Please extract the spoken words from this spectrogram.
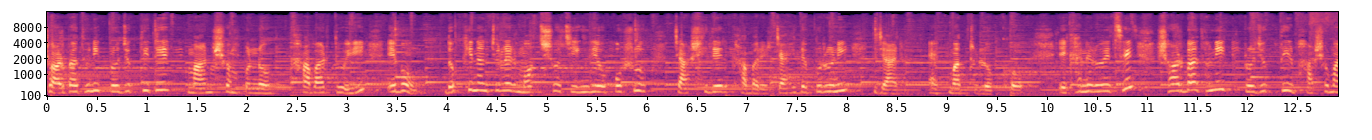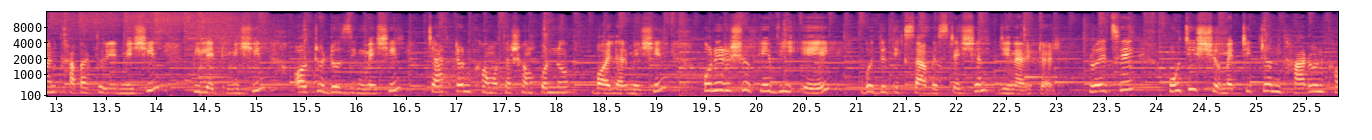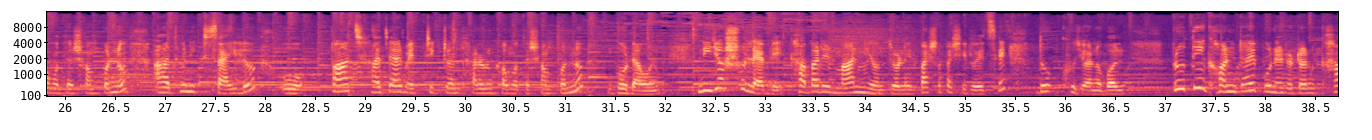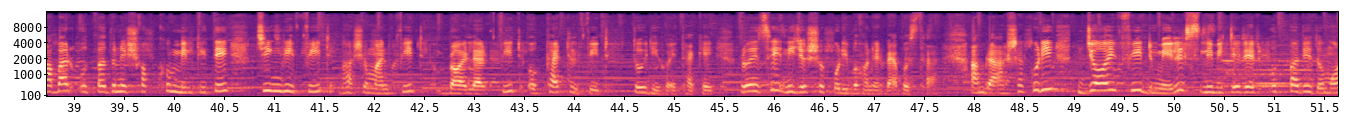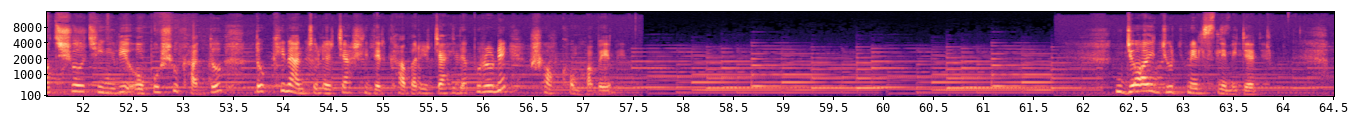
সর্বাধুনিক প্রযুক্তিতে মানসম্পন্ন খাবার তৈরি এবং দক্ষিণাঞ্চলের মৎস্য, চিংড়ি ও পশু চাষিদের খাবারের চাহিদা পূরণই যার একমাত্র লক্ষ্য। এখানে রয়েছে সর্বাধুনিক প্রযুক্তির ভাসমান খাবার তৈরির machine, pellet machine, auto dosing machine, চার টন ক্ষমতা সম্পন্ন বয়লার মেশিন, পনেরোশো কেভিএ বৈদ্যুতিক সাব স্টেশন জেনারেটর। রয়েছে পঁচিশশো মেট্রিক টন ধারণ ক্ষমতা সম্পন্ন আধুনিক সাইলো ও পাঁচ হাজার মেট্রিক টন ধারণ ক্ষমতা সম্পন্ন গোডাউন। নিজস্ব ল্যাবে খাবারের মান নিয়ন্ত্রণের পাশাপাশি রয়েছে দক্ষ জনবল। প্রতি ঘন্টায় পনেরো টন খাবার উৎপাদনে সক্ষম মিলটিতে চিংড়ি ফিট, ভাসমান ফিট, ব্রয়লার ফিট ও ক্যাটল ফিট তৈরি হয়ে থাকে। রয়েছে নিজস্ব পরিবহনের ব্যবস্থা। আমরা আশা করি জয় ফিড মিলস লিমিটেডের উৎপাদিত মৎস্য, চিংড়ি ও পশু খাদ্য দক্ষিণাঞ্চলের চাষিদের খাবারের চাহিদা পূরণে সক্ষম হবে। Joy jute mills limited.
